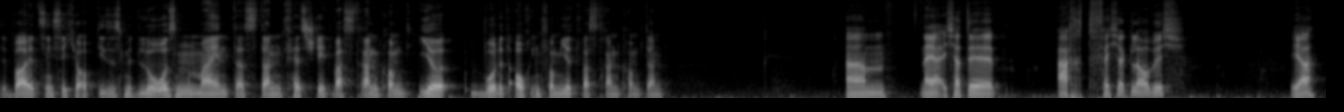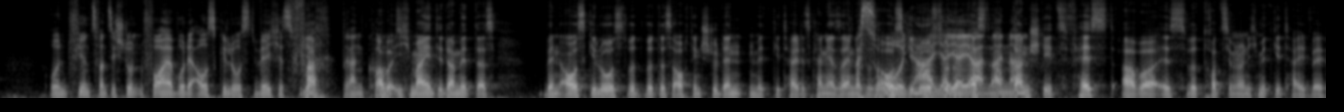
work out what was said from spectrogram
war jetzt nicht sicher, ob dieses mit Losen meint, dass dann feststeht, was drankommt. Ihr wurdet auch informiert, was drankommt dann. Ähm, naja, ich hatte acht Fächer, glaube ich. Ja. Und 24 Stunden vorher wurde ausgelost, welches Fach dran kommt. Aber ich meinte damit, dass wenn ausgelost wird, wird das auch den Studenten mitgeteilt. Es kann ja sein, dass Ach es so, ausgelost ja, ja, wird ja, und ja, erst nein, ab nein. dann steht es fest, aber es wird trotzdem noch nicht mitgeteilt, weil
